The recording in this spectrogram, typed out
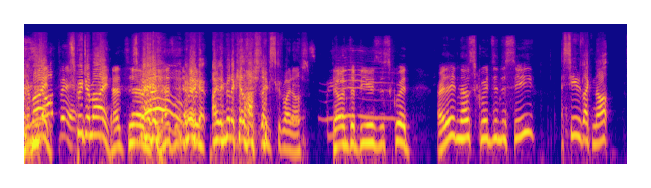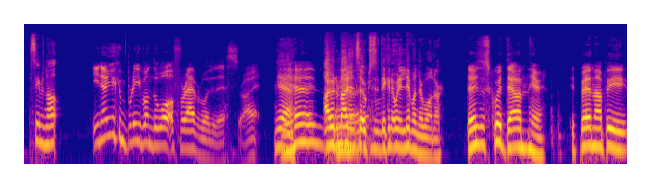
you're mine. stop it. Squid, you're mine. that's it. Squid. That's I'm gonna, it. I'm gonna kill hashtag just 'cause why not? Don't abuse the squid. Are there no squids in the sea? Seems like not. Seems not. You know you can breathe underwater forever with this, right? Yeah. I would imagine so because they can only live underwater. There's a squid down here. It better not be.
